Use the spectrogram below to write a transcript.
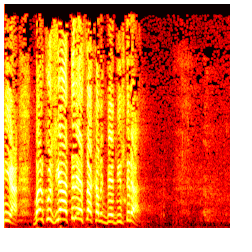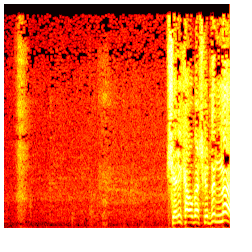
نییە بەڵکو زیاتر ئێستا خەڵک بێدینترە. شەریک هاو بەشکردن نا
